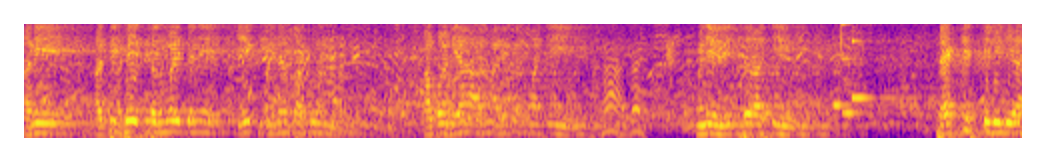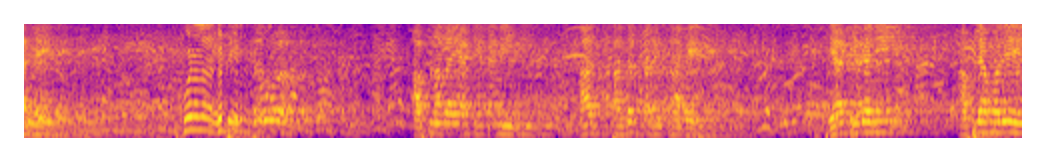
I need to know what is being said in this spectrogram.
आणि अतिशय तन्मयतेने एक महिन्यापासून आपण या कार्यक्रमाची हा म्हणजे विठ्ठलाची प्रॅक्टिस केलेली आहे. सर्व आपणाला या ठिकाणी आज सादर करायचं आहे. या ठिकाणी आपल्यामध्ये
